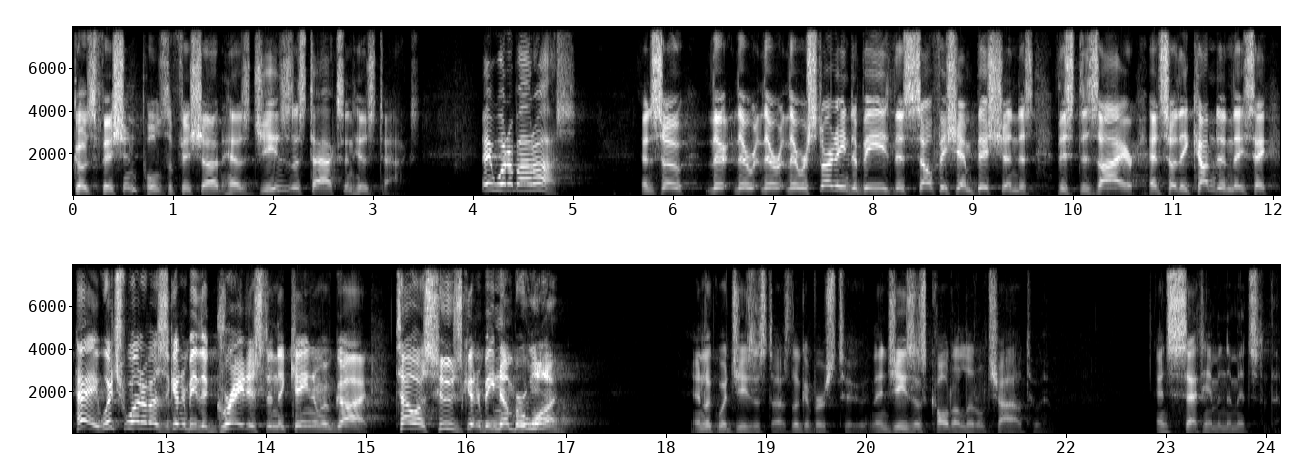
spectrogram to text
goes fishing, pulls the fish out, and has Jesus' tax and his tax. Hey, what about us? And so there, there, there, there starting to be this selfish ambition, this, this desire. And so they come to him, they say, Hey, which one of us is going to be the greatest in the kingdom of God? Tell us who's going to be number one. And look what Jesus does. Look at verse 2. And then Jesus called a little child to him and set him in the midst of them.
